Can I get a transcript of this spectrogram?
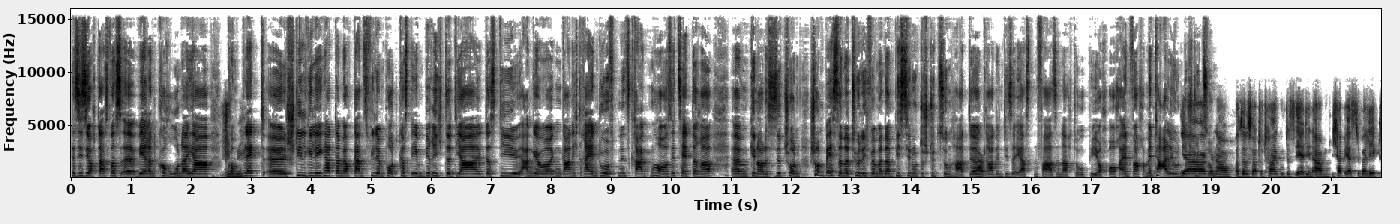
das ist ja auch das, was äh, während Corona ja mhm. komplett äh, stillgelegen hat. Da haben ja auch ganz viele im Podcast eben berichtet, ja, dass die Angehörigen gar nicht rein durften ins Krankenhaus etc. Ähm, genau, das ist jetzt schon schon besser natürlich, wenn man da ein bisschen Unterstützung hat, ja, ja. gerade in dieser ersten Phase nach der OP auch auch einfach mentale Unterstützung. Ja, genau. Also das war total gut, dass er den Abend. Ich habe erst überlegt,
